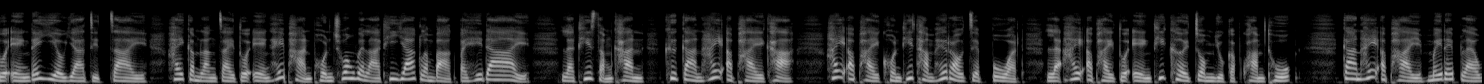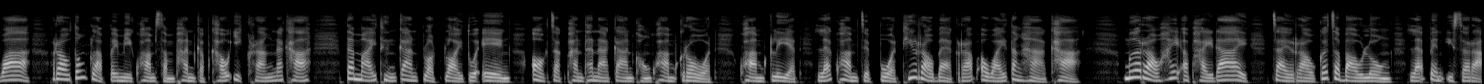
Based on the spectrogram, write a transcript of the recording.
ตัวเองได้เยียวยาจิตใจ ให้กำลังใจตัวเองให้ผ่านพ้นช่วงเวลาที่ยากลำบากไปให้ได้ และที่สำคัญคือการให้อภัยค่ะ ให้อภัยคนที่ทำให้เราเจ็บปวด และให้อภัยตัวเองที่เคยจมอยู่กับความทุกข์ การให้อภัยไม่ได้แปลว่า เราต้องกลับไปมีความสัมพันธ์กับเขาอีกครั้งนะคะ แต่หมายถึงการปลดปล่อยตัวเองออกจากพันธนาการของความโกรธ ความเกลียด และความเจ็บปวดที่เราแบกรับเอาไว้ต่างหากค่ะ เมื่อเราให้อภัยได้ ใจเราก็จะเบาลงและเป็นอิสระ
